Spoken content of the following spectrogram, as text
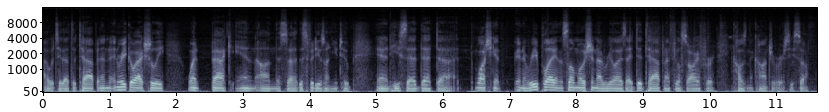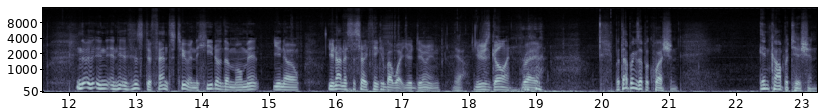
I would say that's a tap. And En- Enrico actually went back in on this. Uh, this video's on YouTube, and he said that uh, watching it in a replay in the slow motion, I realized I did tap, and I feel sorry for causing the controversy. So, No, in, in his defense too, in the heat of the moment, you know, you're not necessarily thinking about what you're doing. yeah. You're just going. Right. But that brings up a question. In competition,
